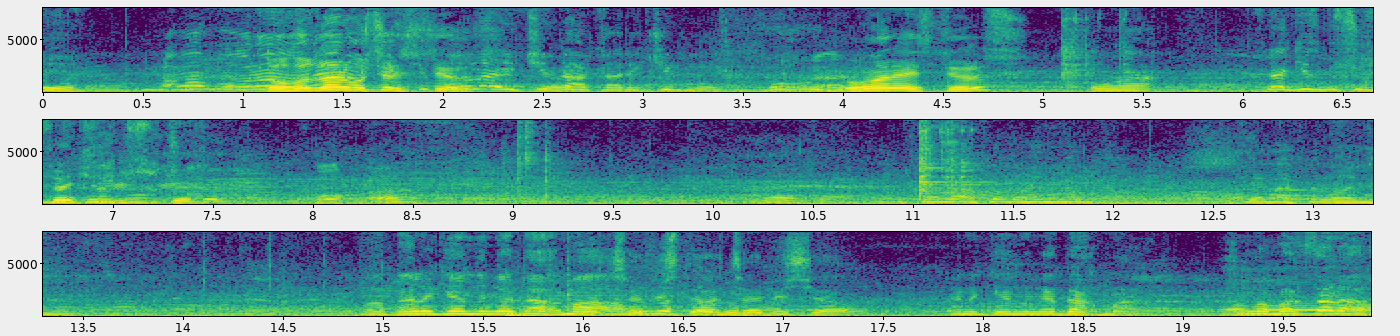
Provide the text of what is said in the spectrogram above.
İyi. Dokuzlar buçuk istiyoruz. Dokuz. Buna ne istiyoruz? Ona sekiz buçuk. Sekiz buçuk dedi. Oh ha. Bak beni kendine takma. Çebiş de çebiş ya. Beni kendine takma. Şuna baksana.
